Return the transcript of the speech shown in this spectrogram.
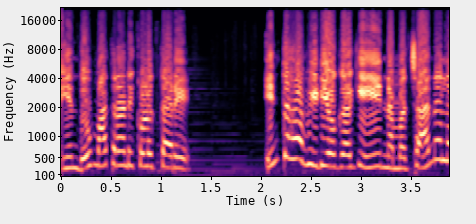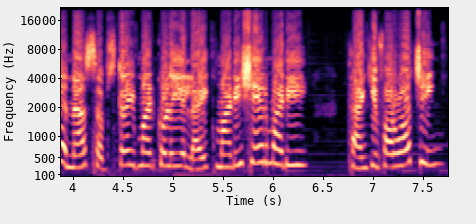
ಎಂದು ಮಾತನಾಡಿಕೊಳ್ಳುತ್ತಾರೆ. ಇಂತಹ ವಿಡಿಯೋಗಾಗಿ ನಮ್ಮ ಚಾನೆಲ್ ಅನ್ನ ಸಬ್ಸ್ಕ್ರೈಬ್ ಮಾಡ್ಕೊಳ್ಳಿ, ಲೈಕ್ ಮಾಡಿ, ಶೇರ್ ಮಾಡಿ. Thank you for watching.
